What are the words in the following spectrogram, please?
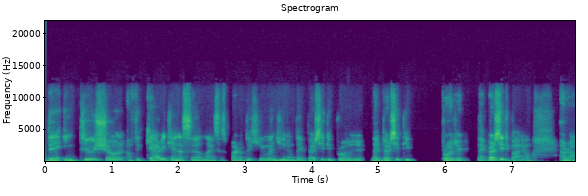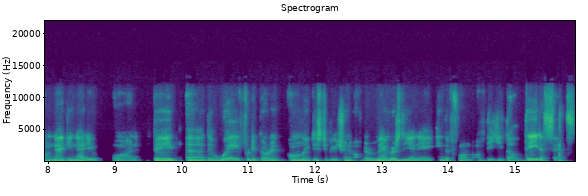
the inclusion of the Karitiana cell lines as part of the Human Genome Diversity Project, Diversity Project Diversity Panel around 1991 paved uh, the way for the current online distribution of their members' DNA in the form of digital data sets.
